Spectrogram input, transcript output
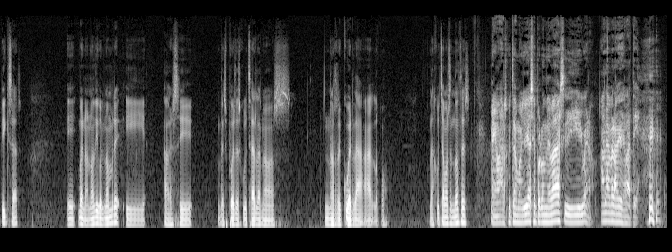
Pixar. Y, bueno, no digo el nombre y a ver si después de escucharla nos, nos recuerda algo. ¿La escuchamos entonces? Venga, la escuchamos. Yo ya sé por dónde vas y bueno, ahora habrá debate.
